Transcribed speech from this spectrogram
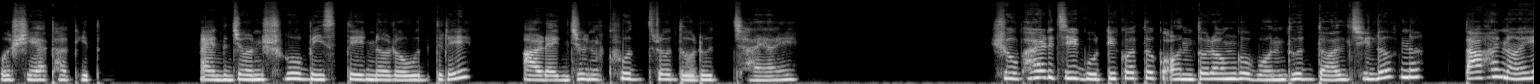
বসিয়া থাকিত। একজন সুবিস্তীর্ণ রৌদ্রে আর একজন ক্ষুদ্র দরুদ ছায়ায়। সুভার যে গুটিকতক অন্তরঙ্গ বন্ধুর দল ছিল না, তাহা নয়,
